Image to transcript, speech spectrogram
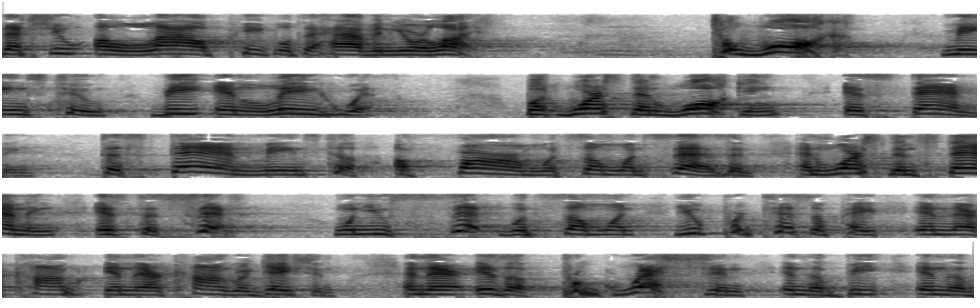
that you allow people to have in your life. To walk means to be in league with. But worse than walking is standing. To stand means to affirm what someone says. And, and worse than standing is to sit. When you sit with someone, you participate in their, con- in their congregation. And there is a progression in the, be- in the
